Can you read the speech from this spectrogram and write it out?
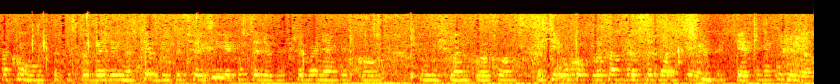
ta komunikace s tou veřejností, aby to člověk si jako v té době třeba nějak jako tu myšlenku jako ještě uchopil sám pro sebe, ještě, ještě jako nějak předal.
